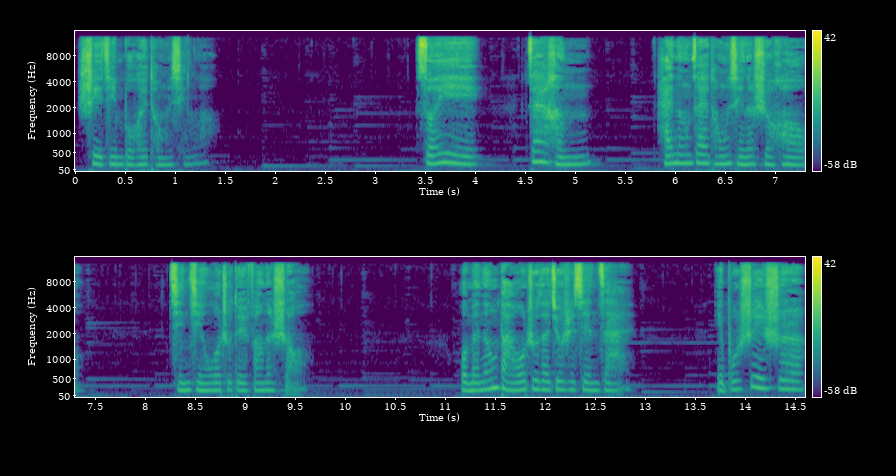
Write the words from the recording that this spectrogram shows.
是已经不会同行了。所以，在很还能在同行的时候，紧紧握住对方的手。我们能把握住的就是现在。你不试一试，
